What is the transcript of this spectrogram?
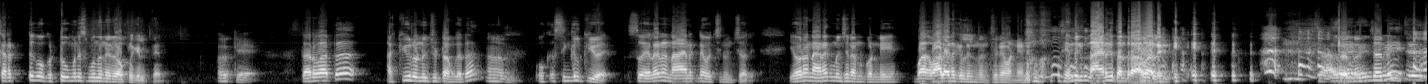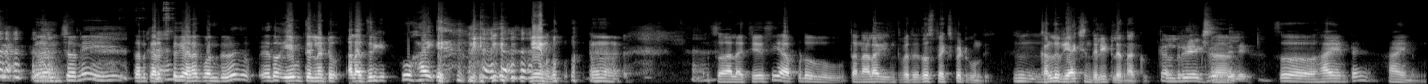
కరెక్ట్గా ఒక టూ మినిట్స్ ముందు నేను లోపలికి వెళ్ళిపోయాను. ఓకే. తర్వాత ఆ క్యూలో నుంచి ఉంటాం కదా? ఒక సింగిల్ క్యూఏ సో ఎలా నా వెనకనే వచ్చి నుంచోవాలి ఎవరైనా వెనక నుంచి అనుకోండి వాళ్ళ వెనక వెళ్ళి నుంచునేవాడు నేను. ఎందుకంటే నా వెనక తను రావాలండి నుంచొని. నుంచొని తను కరెక్ట్గా వెనక ఉంది. ఏదో ఏం తెలియనట్టు అలా తిరిగి ఓ హాయ్ నేను. సో అలా చేసి అప్పుడు తను అలా ఇంత పెద్ద ఏదో స్పెక్స్ పెట్టుకుంది. Hmm. కళ్ళు రియాక్షన్ తెలియట్లేదు నాకు. కలర్ రియాక్షన్ సో హాయ్ అంటే హాయ్ నన్ను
